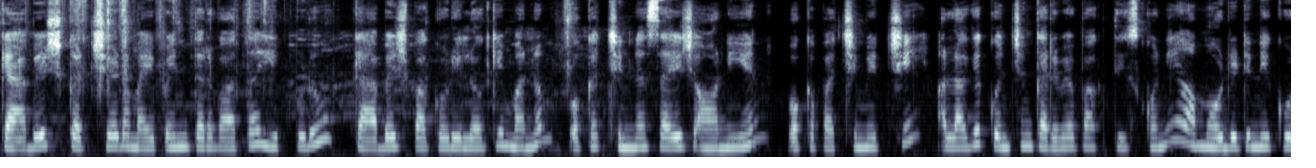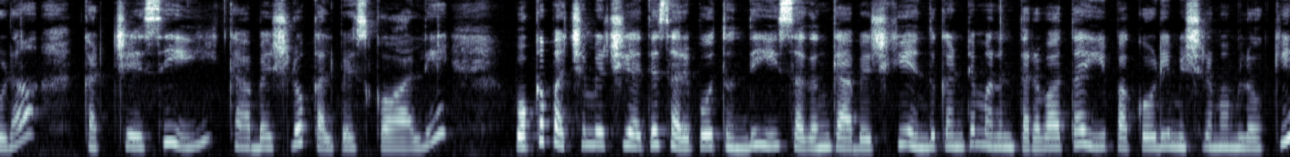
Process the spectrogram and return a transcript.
క్యాబేజ్ కట్ చేయడం అయిపోయిన తర్వాత ఇప్పుడు క్యాబేజ్ పకోడీలోకి మనం ఒక చిన్న సైజ్ ఆనియన్ ఒక పచ్చిమిర్చి అలాగే కొంచెం కరివేపాకు తీసుకొని ఆ మూడిటిని కూడా కట్ చేసి ఈ క్యాబేజ్లో కలిపేసుకోవాలి. ఒక పచ్చిమిర్చి అయితే సరిపోతుంది ఈ సగం క్యాబేజ్కి ఎందుకంటే మనం తర్వాత ఈ పకోడీ మిశ్రమంలోకి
